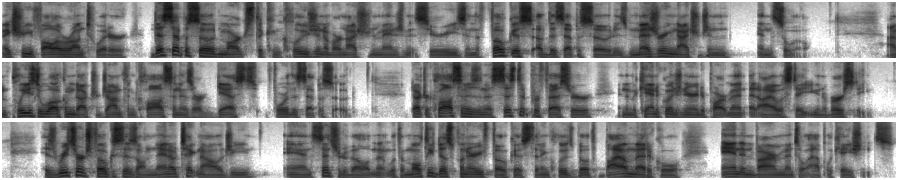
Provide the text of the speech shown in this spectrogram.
make sure you follow her on Twitter. This episode marks the conclusion of our nitrogen management series, and the focus of this episode is measuring nitrogen in the soil. I'm pleased to welcome Dr. Jonathan Claussen as our guest for this episode. Dr. Claussen is an assistant professor in the mechanical engineering department at Iowa State University. His research focuses on nanotechnology and sensor development with a multidisciplinary focus that includes both biomedical and environmental applications.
